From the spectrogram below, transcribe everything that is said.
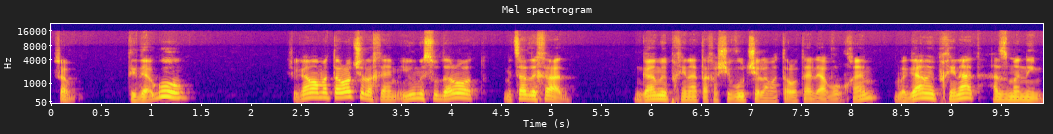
עכשיו, תדאגו שגם המטרות שלכם יהיו מסודרות מצד אחד, גם מבחינת החשיבות של המטרות האלה עבורכם, וגם מבחינת הזמנים.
